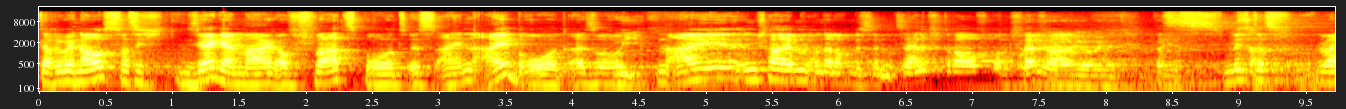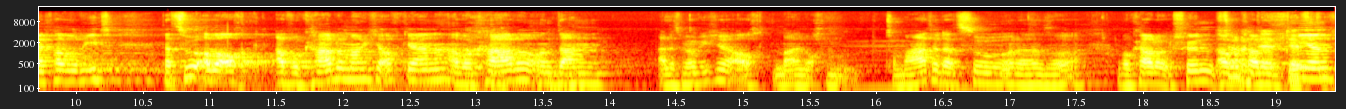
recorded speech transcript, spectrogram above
Darüber hinaus, was ich sehr gern mag auf Schwarzbrot, ist ein Eibrot. Also Ui. ein Ei in Scheiben und dann noch ein bisschen Senf drauf und Pfeffer. Das ist mit das mein Favorit. Dazu aber auch Avocado mag ich auch gerne. Avocado und dann alles Mögliche, auch mal noch Tomate dazu oder so. Avocado schön, Avocado schmieren.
